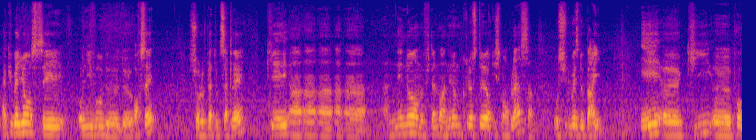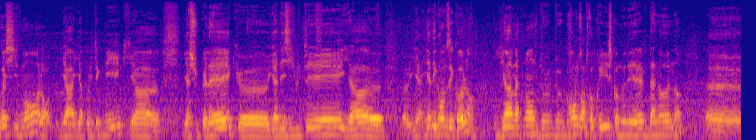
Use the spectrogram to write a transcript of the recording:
Incube Alliance, c'est au niveau de, Orsay, sur le plateau de Saclay, qui est un énorme, finalement, un énorme cluster qui se met en place au sud-ouest de Paris et euh, qui euh, progressivement, alors il y a, Polytechnique, il y a, euh, y a Supélec, il y a des IUT, il y a, y a, des grandes écoles, il y a maintenant de, de grandes entreprises comme EDF, Danone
